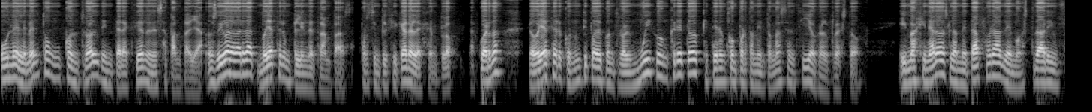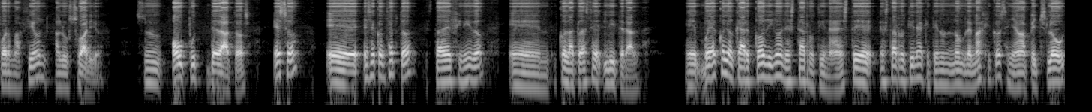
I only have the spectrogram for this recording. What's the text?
un elemento, un control de interacción en esa pantalla. Os digo la verdad, voy a hacer un pelín de trampas, por simplificar el ejemplo, ¿de acuerdo? Lo voy a hacer con un tipo de control muy concreto que tiene un comportamiento más sencillo que el resto. Imaginaros la metáfora de mostrar información al usuario. Es un output de datos. Eso, eh, ese concepto está definido con la clase literal. Eh, voy a colocar código en esta rutina. Este, esta rutina que tiene un nombre mágico se llama PageLoad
